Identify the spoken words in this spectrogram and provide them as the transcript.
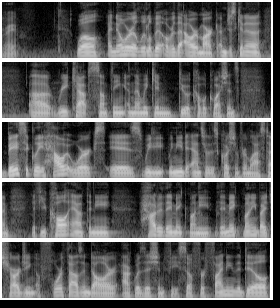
Right. Well, I know we're a little bit over the hour mark. I'm just going to uh, recap something and then we can do a couple questions. Basically, how it works is we, we need to answer this question from last time. If you call Anthony, how do they make money? They make money by charging a $4,000 acquisition fee. So, for finding the deal,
